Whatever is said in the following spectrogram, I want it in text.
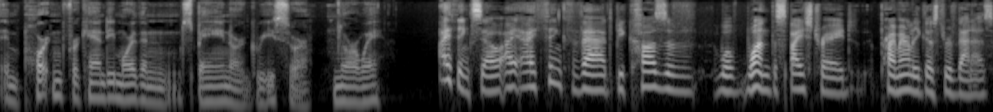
important for candy more than Spain or Greece or Norway? I think so. I, I think that because of, well, one, the spice trade primarily goes through Venice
